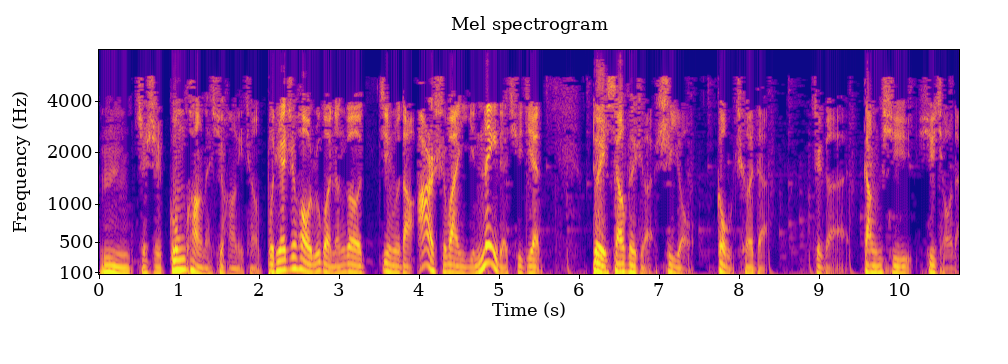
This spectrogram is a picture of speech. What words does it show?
嗯，这是工况的续航里程。补贴之后，如果能够进入到二十万以内的区间，对消费者是有购车的这个刚需需求的。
